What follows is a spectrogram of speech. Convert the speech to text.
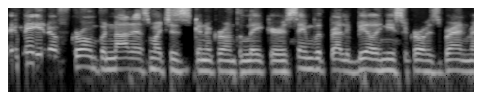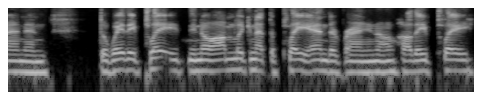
It may have grown, but not as much as it's going to grow in the Lakers. Same with Bradley Beal. He needs to grow his brand, man. And the way they play, you know, I'm looking at the play and their brand, you know, how they play.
